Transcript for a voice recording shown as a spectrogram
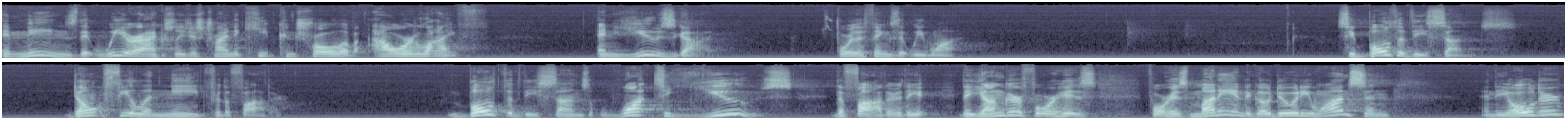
It means that we are actually just trying to keep control of our life and use God for the things that we want. See, both of these sons, don't feel a need for the Father. Both of these sons want to use the Father, the, the younger for his, for his money and to go do what he wants, and, and the older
